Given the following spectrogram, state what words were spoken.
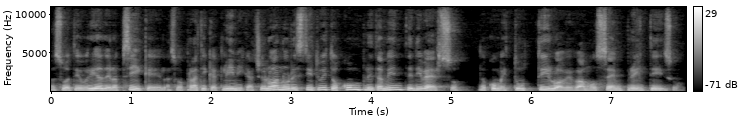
La sua teoria della psiche e la sua pratica clinica ce lo hanno restituito completamente diverso da come tutti lo avevamo sempre inteso.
